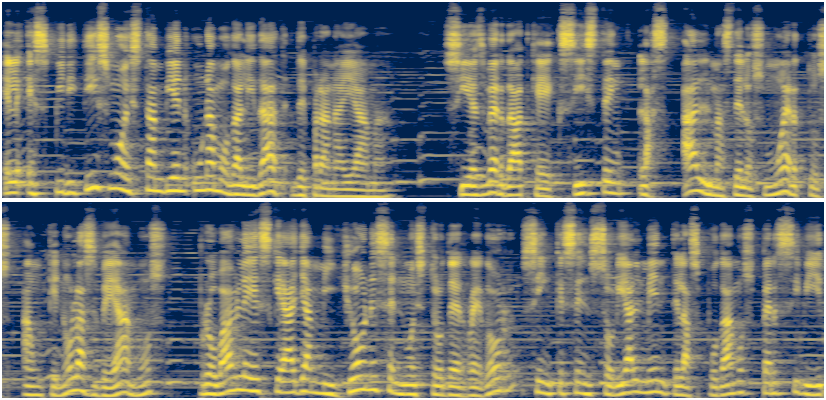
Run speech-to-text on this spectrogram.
el espiritismo es también una modalidad de pranayama si es verdad que existen las almas de los muertos, aunque no las veamos, probable es que haya millones en nuestro derredor sin que sensorialmente las podamos percibir,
